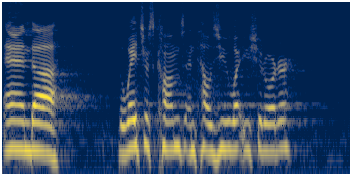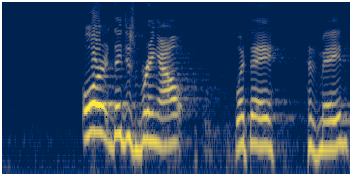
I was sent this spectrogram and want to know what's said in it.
and uh, the waitress comes and tells you what you should order? Or they just bring out what they have made,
